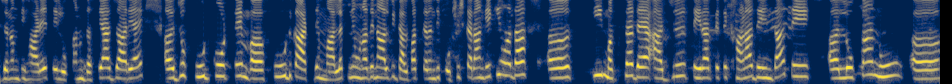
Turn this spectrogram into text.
ਜਨਮ ਦਿਹਾੜੇ ਤੇ ਲੋਕਾਂ ਨੂੰ ਦੱਸਿਆ ਜਾ ਰਿਹਾ ਹੈ। ਜੋ ਫੂਡ ਕੋਰਟ ਤੇ ਫੂਡ ਕਾਰਟ ਦੇ ਮਾਲਕ ਨੇ ਉਹਨਾਂ ਦੇ ਨਾਲ ਵੀ ਗੱਲਬਾਤ ਕਰਨ ਦੀ ਕੋਸ਼ਿਸ਼ ਕਰਾਂਗੇ ਕਿ ਉਹਨਾਂ ਦਾ ਕੀ ਮਕਸਦ ਹੈ ਅੱਜ 13 ਰੁਪਏ ਤੇ ਖਾਣਾ ਦੇਣ ਦਾ ਤੇ ਲੋਕਾਂ ਨੂੰ ਅ,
